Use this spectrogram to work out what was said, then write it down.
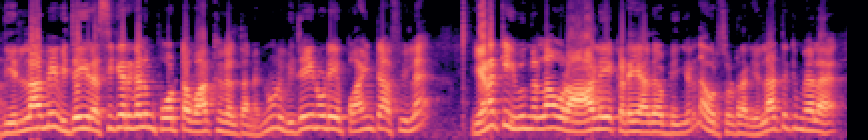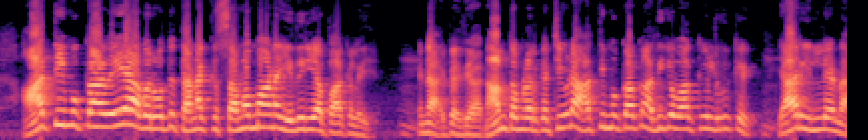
அது எல்லாமே விஜய் ரசிகர்களும் போட்ட வாக்குகள் தானே. இன்னொன்று விஜயனுடைய பாயிண்ட் ஆஃப் வியூவில் எனக்கு இவங்கெல்லாம் ஒரு ஆளே கிடையாது அப்படிங்கிறது அவர் சொல்றாரு. எல்லாத்துக்கும் மேலே அதிமுகவையே அவர் வந்து தனக்கு சமமான எதிரியாக பார்க்கலையே. என்ன? இப்போ நாம் தமிழர் கட்சியை விட அதிமுகவுக்கும் அதிக வாக்குகள் இருக்கு. யாரும் இல்லைன்னா?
